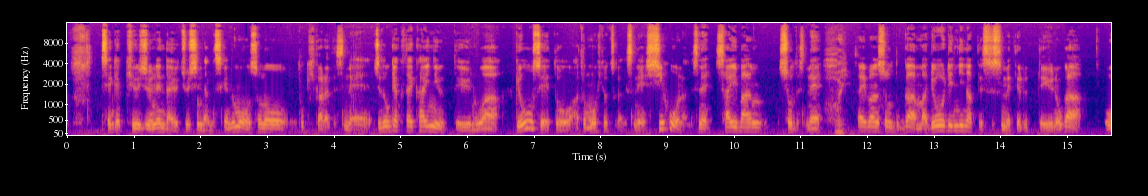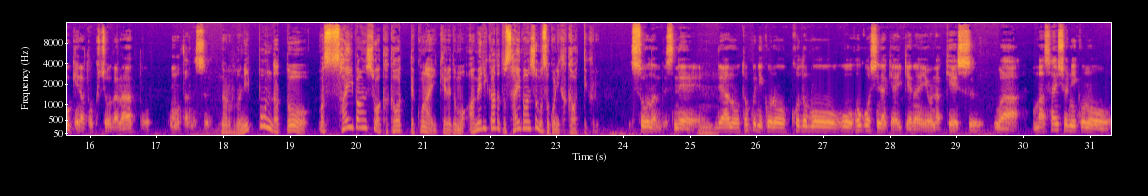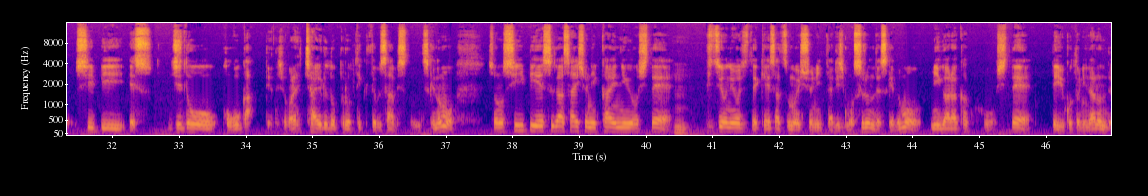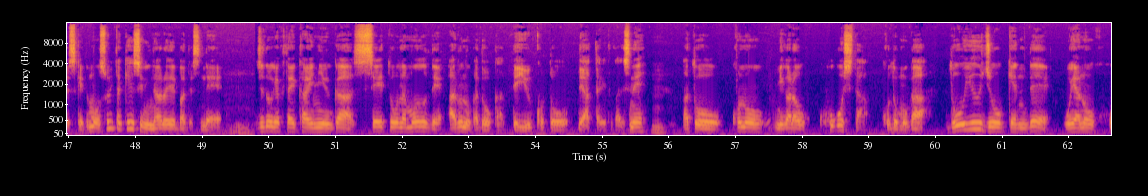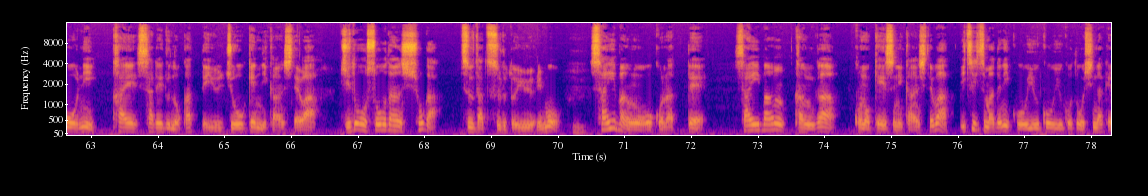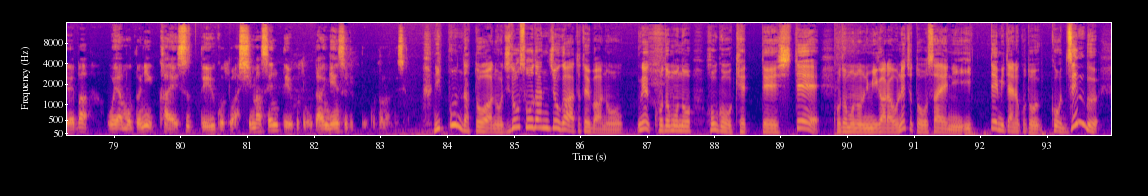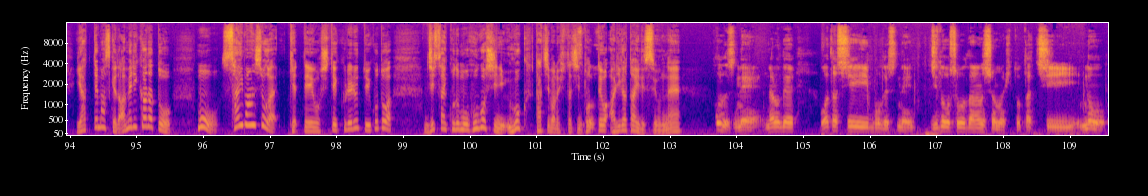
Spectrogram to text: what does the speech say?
1990年代を中心なんですけれども、その時からですね、児童虐待介入っていうのは、行政とあともう一つがですね、司法なんですね。裁判所ですね。はい、裁判所がまあ両輪になって進めてるっていうのが大きな特徴だなと思ったんです。なるほど。日本だと、まあ、裁判所は関わってこないけれどもアメリカだと裁判所もそこに関わってくる。そうなんですね、うん、であの特にこの子供を保護しなきゃいけないようなケースは、まあ、最初にこの CPS 児童保護課っていうんでしょうかね。チャイルドプロテクティブサービスなんですけどもその CPS が最初に介入をして、うん、必要に応じて警察も一緒に行ったりもするんですけども身柄確保をしてっていうことになるんですけどもそういったケースになればですね、児童虐待介入が正当なものであるのかどうかっていうことであったりとかですね、うん、あとこの身柄を保護した子どもがどういう条件で親の方に返されるのかっていう条件に関しては児童相談所が通達するというよりも、裁判を行って裁判官がこのケースに関してはいついつまでにこういうこういうことをしなければ親元に返すっていうことはしませんっていうことを断言するっていうことなんですよ。日本だとあの児童相談所が例えばあの、ね、子どもの保護を決定して子どもの身柄をねちょっと抑えに行ってみたいなことをこう全部やってますけどアメリカだともう裁判所が決定をしてくれるということは実際子どもを保護しに動く立場の人たちにとってはありがたいですよね。そうですね。なので、私もですね、児童相談所の人たちの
